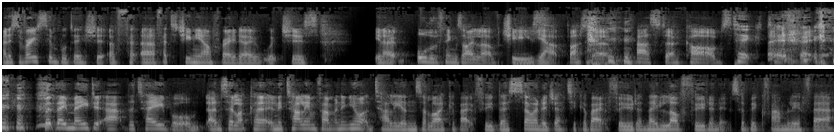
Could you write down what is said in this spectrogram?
and it's a very simple dish of fe- uh, fettuccine alfredo, which is you know all the things I love: cheese, Yeah. butter, pasta, carbs Tick, tick, tick. but they made it at the table. And so, like a, an Italian family, and you know what Italians are like about food? They're so energetic about food and they love food, and it's a big family affair.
